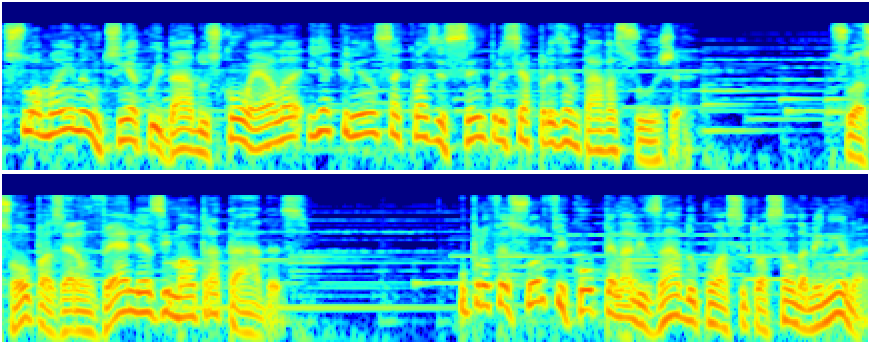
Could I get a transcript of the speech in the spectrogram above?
Sua mãe não tinha cuidados com ela e a criança quase sempre se apresentava suja. Suas roupas eram velhas e maltratadas. O professor ficou penalizado com a situação da menina.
